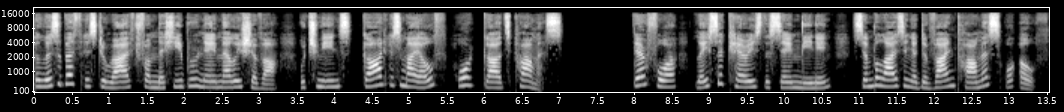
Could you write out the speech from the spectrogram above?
Elizabeth is derived from the Hebrew name Elisheva, which means, God is my oath, or God's promise. Therefore, Leisa carries the same meaning, symbolizing a divine promise or oath.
